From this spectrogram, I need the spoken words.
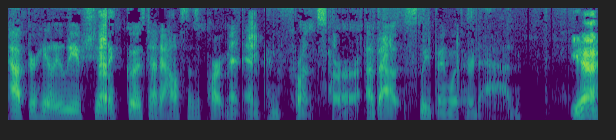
after Haley leaves, she like goes down to Allison's apartment and confronts her about sleeping with her dad. Yeah.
